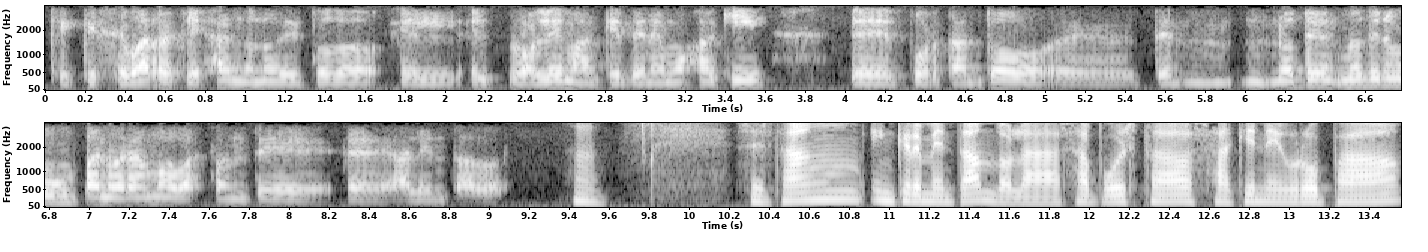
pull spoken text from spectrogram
que, se va reflejando ¿no? de todo el, problema que tenemos aquí por tanto no, no tenemos un panorama bastante alentador hmm. Se están incrementando las apuestas aquí en Europa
